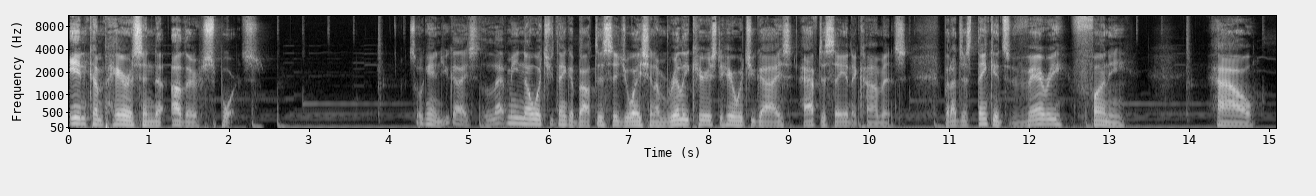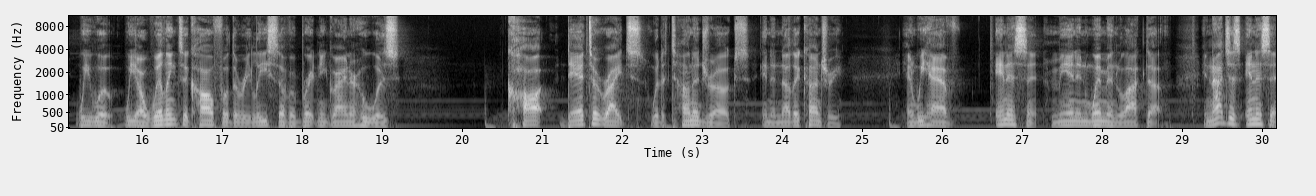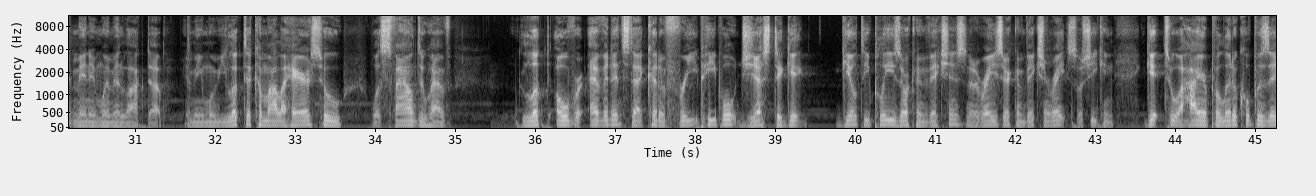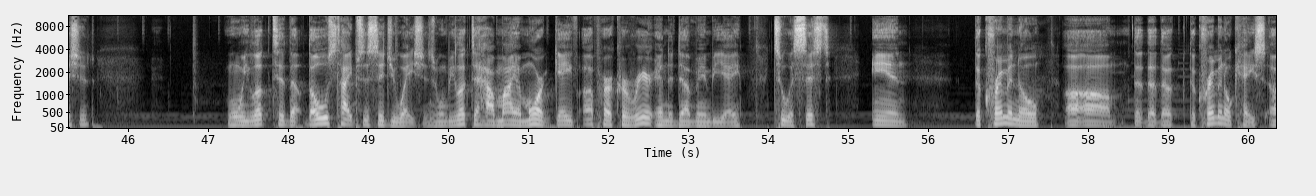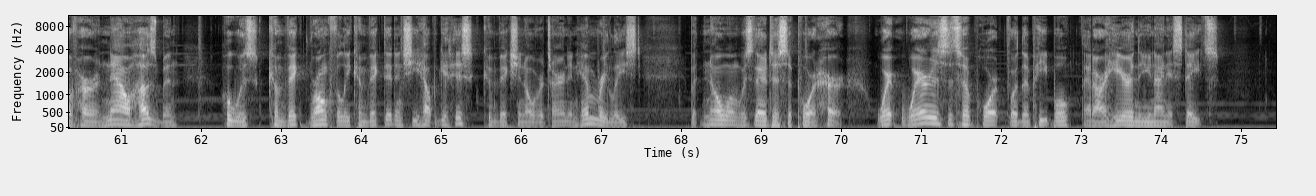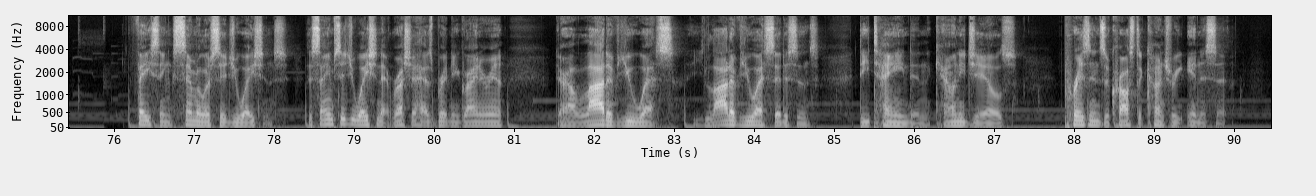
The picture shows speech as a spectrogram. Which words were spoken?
in comparison to other sports. So again, you guys, let me know what you think about this situation. I'm really curious to hear what you guys have to say in the comments. But I just think it's very funny how we would we are willing to call for the release of a Brittney Griner who was caught dead to rights with a ton of drugs in another country, and we have innocent men and women locked up. And not just innocent men and women locked up. I mean, when you look to Kamala Harris, who was found to have looked over evidence that could have freed people just to get guilty pleas or convictions and to raise their conviction rate so she can get to a higher political position. When we look to the, those types of situations, when we look to how Maya Moore gave up her career in the WNBA to assist in the criminal, uh, um, the, the, the the criminal case of her now husband, who was convict wrongfully convicted, and she helped get his conviction overturned and him released, but no one was there to support her. Where where is the support for the people that are here in the United States? facing similar situations. The same situation that Russia has Brittney Griner in. There are a lot of U.S. a lot of U.S. citizens detained in county jails, prisons across the country, innocent,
